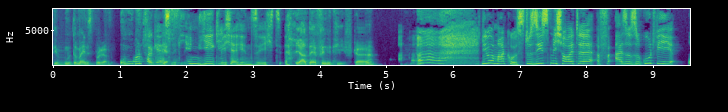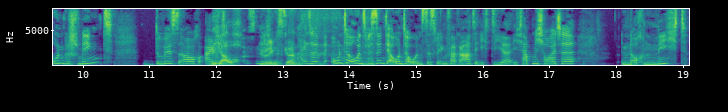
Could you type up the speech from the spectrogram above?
Die Domain ist Programm. unvergesslich in jeglicher Hinsicht. Ja, definitiv. Gell? Lieber Markus, du siehst mich heute also so gut wie ungeschminkt. Du willst auch eigentlich Mich auch, nicht übrigens, wissen. gell? Also unter uns, wir sind ja unter uns, deswegen verrate ich dir, ich habe mich heute noch nicht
